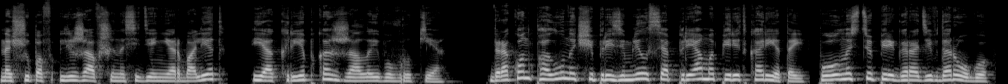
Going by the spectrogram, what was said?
Нащупав лежавший на сиденье арбалет, я крепко сжала его в руке. Дракон полуночи приземлился прямо перед каретой, полностью перегородив дорогу,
